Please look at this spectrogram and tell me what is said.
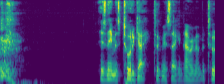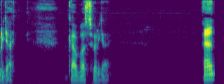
His name is Turgay. Took me a second. I remember Turgay. God bless Turgay. And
